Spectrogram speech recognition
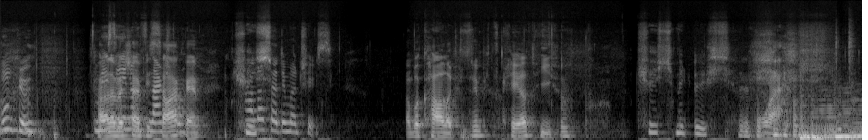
Okay. Carla, willst du etwas sagen? Carla sagt immer Tschüss. Aber Carla, kannst du nicht ein bisschen kreativ? Tschüss mit euch. Wow.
